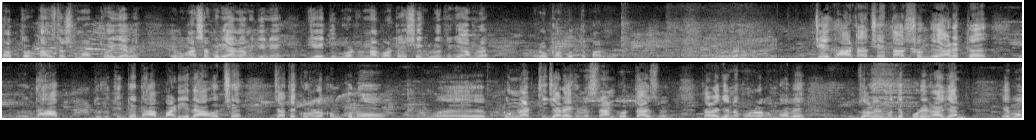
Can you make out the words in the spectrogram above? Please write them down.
সত্তর কাজটা সমাপ্ত হয়ে যাবে এবং আশা করি আগামী দিনে যে দুর্ঘটনা ঘটে সেগুলো থেকে আমরা রক্ষা করতে পারব। যে ঘাট আছে তার সঙ্গে আরেকটা ধাপ দুটো তিনটে ধাপ বাড়িয়ে দেওয়া হচ্ছে যাতে কোনো রকম কোনো পুণ্যার্থী যারা এখানে স্নান করতে আসবেন, তারা যেন কোনো রকমভাবে জলের মধ্যে পড়ে না যান এবং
